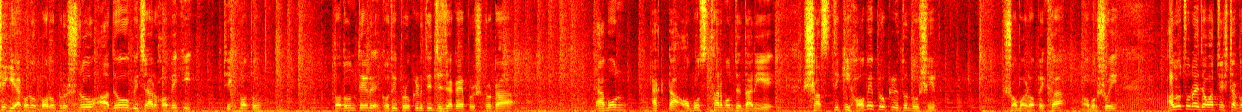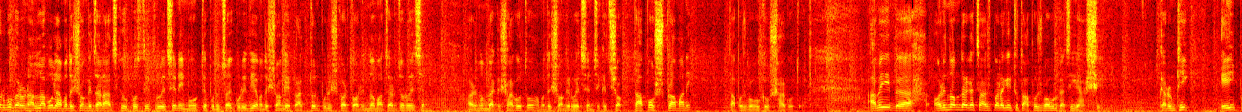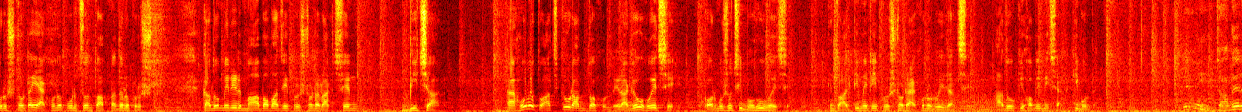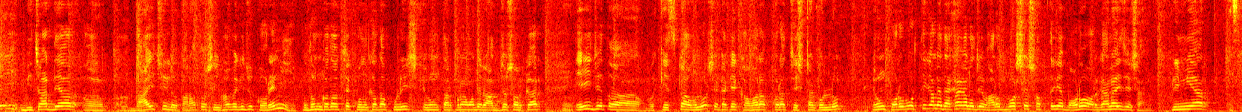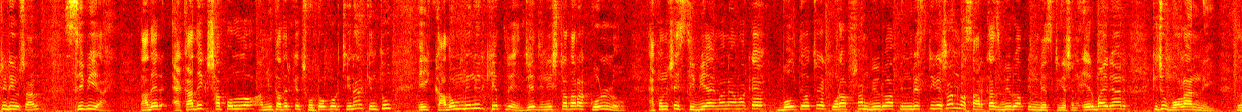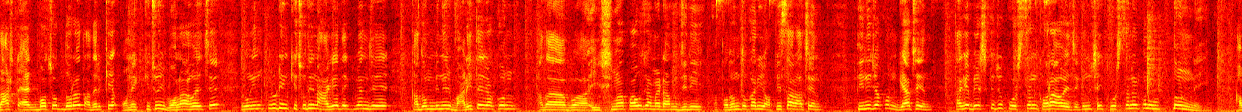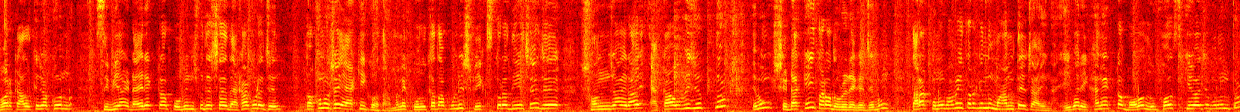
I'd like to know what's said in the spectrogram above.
ঠিকই, এখনও বড় প্রশ্ন, আদৌ বিচার হবে কি? ঠিক মতো। তদন্তের গতি প্রকৃতির যে জায়গায় প্রশ্নটা, এমন একটা অবস্থার মধ্যে দাঁড়িয়ে শাস্তি কি হবে প্রকৃত দোষীর? সবার অপেক্ষা, অবশ্যই আলোচনায় যাওয়ার চেষ্টা করব, কারণ আল্লাহ বলে আমাদের সঙ্গে যারা আজকে উপস্থিত রয়েছেন, এই মুহূর্তে পরিচয় করে দিয়ে আমাদের সঙ্গে প্রাক্তন পুরস্কর্তা অরিন্দম আচার্য রয়েছেন। অরিন্দম দাকে স্বাগত, আমাদের সঙ্গে রয়েছেন চিকিৎসক তাপস প্রামাণিক। তাপসবাবুকেও স্বাগত। আমি অরিন্দমদার কাছে আসবার আগে একটু তাপসবাবুর কাছেই আসি। কারণ ঠিক এই প্রশ্নটাই এখনও পর্যন্ত আপনাদেরও প্রশ্ন। কাদম্বিনীর মা বাবা যে প্রশ্নটা রাখছেন বিচার। হ্যাঁ, হলো তো আজকেও রাত দখল এর আগেও হয়েছে কর্মসূচি বহু হয়েছে কিন্তু আলটিমেট এই প্রশ্নটা এখনও রয়ে যাচ্ছে। আদৌ কি হবে বিচার কি বলবেন? দেখুন যাদের এই বিচার দেওয়ার দায় ছিল তারা তো সেইভাবে কিছু করেনি। প্রথম কথা হচ্ছে কলকাতা পুলিশ এবং তারপরে আমাদের রাজ্য সরকার। এই যে কেসটা হলো সেটাকে কভার আপ করার চেষ্টা করল। এবং পরবর্তীকালে দেখা গেল যে ভারতবর্ষের সবথেকে বড় অর্গানাইজেশান প্রিমিয়ার ইনস্টিটিউশন সিবিআই তাদের একাধিক সাফল্য আমি তাদেরকে ছোট করছি না, কিন্তু এই কাদম্বিনীর ক্ষেত্রে যে জিনিসটা তারা করল, এখন সেই সিবিআই মানে আমাকে বলতে হচ্ছে করাপশন ব্যুরো অফ ইনভেস্টিগেশন বা সার্কাস ব্যুরো অফ ইনভেস্টিগেশন, এর বাইরে আর কিছু বলার নেই। লাস্ট এক বছর ধরে তাদেরকে অনেক কিছুই বলা হয়েছে এবং ইনক্লুডিং কিছুদিন আগে দেখবেন যে কাদম্বিনীর বাড়িতে যখন এই সীমা পাউজা ম্যাডাম যিনি তদন্তকারী অফিসার আছেন, তিনি যখন গেছেন, তাকে বেশ কিছু কোশ্চেন করা হয়েছে, কিন্তু সেই কোশ্চেনের কোনো উত্তর নেই। আবার কালকে যখন সিবিআই ডাইরেক্টর প্রবীণ সুদের সাথে দেখা করেছেন, তখনও সেই একই কথা। মানে কলকাতা পুলিশ ফিক্স করে দিয়েছে যে সঞ্জয় রায় একা অভিযুক্ত এবং সেটাকেই তারা ধরে রেখেছে এবং তারা কোনোভাবেই তারা কিন্তু মানতে চায় না। এবার এখানে একটা বড় লুফলস কী হয়েছে বলুন তো?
